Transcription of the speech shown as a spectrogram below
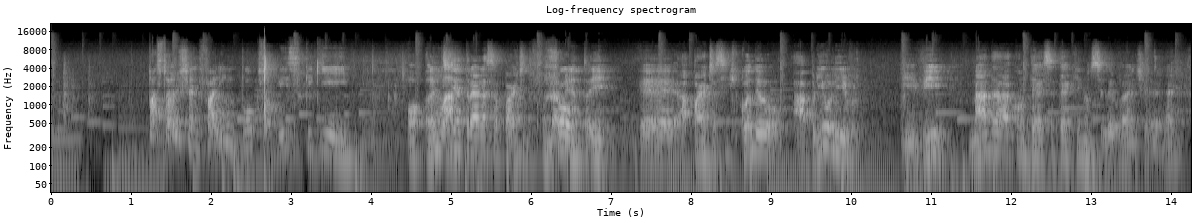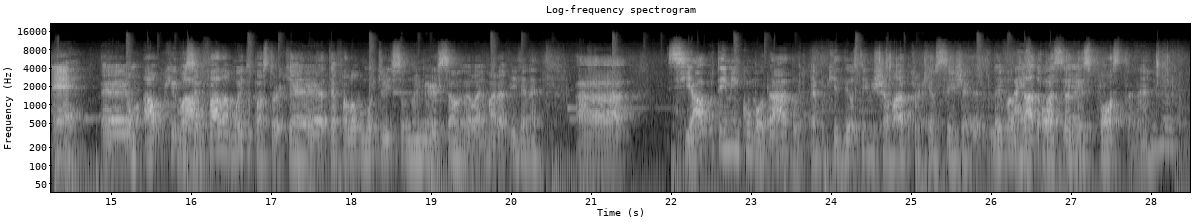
Pastor Alexandre, fale um pouco sobre isso. O que que. Antes lá. de entrar nessa parte do fundamento aí, é, a parte assim que quando eu abri o livro e vi, nada acontece até que não se levante, né? É. É um- algo que você Uau. fala muito, pastor, que é, até falou muito isso no Imersão lá em Maravilha, né? Ah, se algo tem me incomodado, é porque Deus tem me chamado para que eu seja levantado para ser né? resposta, né?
